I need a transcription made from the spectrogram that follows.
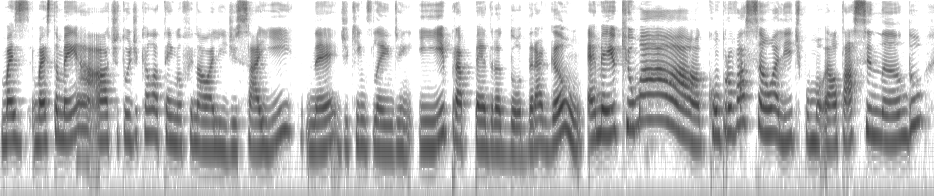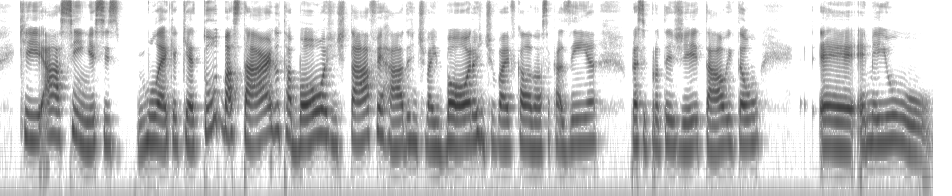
Mas, mas também a, a, atitude que ela tem no final ali de sair, né, de King's Landing e ir pra Pedra do Dragão é meio que uma comprovação ali. Tipo, ela tá assinando que, ah, sim, esses moleque aqui é tudo bastardo, tá bom, a gente tá ferrado, a gente vai embora, a gente vai ficar lá na nossa casinha para se proteger e tal. Então, é, é meio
